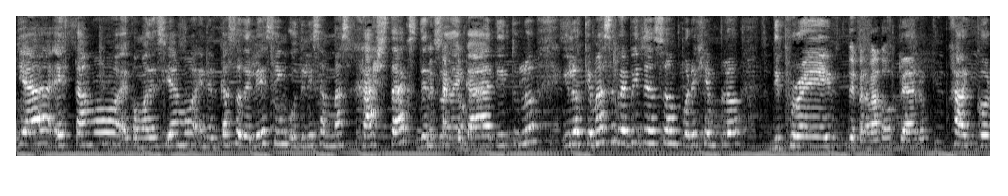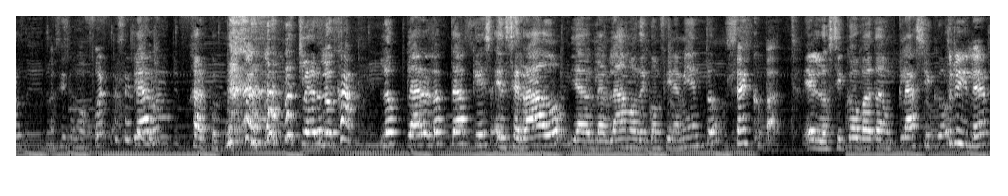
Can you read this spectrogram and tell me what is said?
ya estamos, eh, como decíamos, en el caso de Lessing, utilizan más hashtags dentro Exacto. de cada título. Y los que más se repiten son, por ejemplo, Depraved, Depravado, claro, Hardcore, así como fuerte ese claro. Hardcore, claro, Lock Up, Lock- claro, Locked Up, que es encerrado, ya le hablábamos de confinamiento. Psychopath, En Los Psicópatas, un clásico. Thriller,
